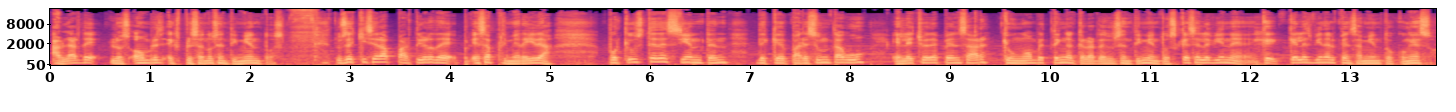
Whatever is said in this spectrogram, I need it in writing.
hablar de los hombres expresando sentimientos. Entonces quisiera partir de esa primera idea. ¿Por qué ustedes sienten de que parece un tabú el hecho de pensar que un hombre tenga que hablar de sus sentimientos? ¿Qué, se le viene, qué, les viene el pensamiento con eso?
